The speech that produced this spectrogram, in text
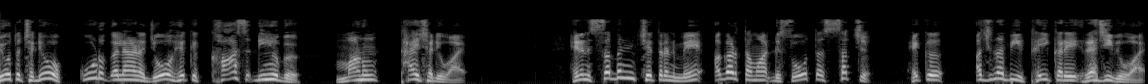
ॿियो त छॾियो कूड़ ॻाल्हाइण जो हिकु ख़ासि ॾींहुं बि माण्हू ठाहे छॾियो आहे हिननि सभिनि क्षेत्रनि में अगरि तव्हां ॾिसो त सच हिकु अजनबी ठही करे रहिजी वियो आहे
